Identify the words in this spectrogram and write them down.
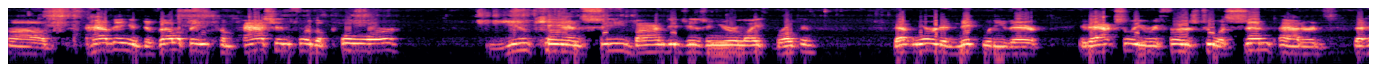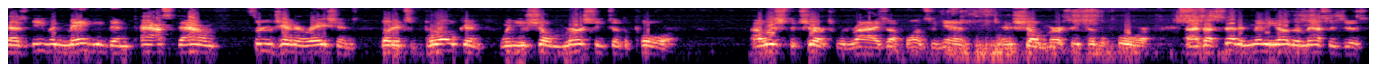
uh, having and developing compassion for the poor, you can see bondages in your life broken. That word iniquity there, it actually refers to a sin pattern that has even maybe been passed down through generations, but it's broken when you show mercy to the poor. I wish the church would rise up once again and show mercy to the poor. As I said in many other messages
